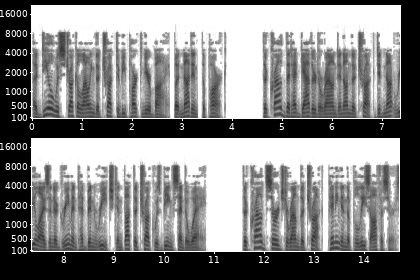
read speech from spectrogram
A deal was struck allowing the truck to be parked nearby, but not in, the park. The crowd that had gathered around and on the truck did not realize an agreement had been reached and thought the truck was being sent away. The crowd surged around the truck, pinning in the police officers.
